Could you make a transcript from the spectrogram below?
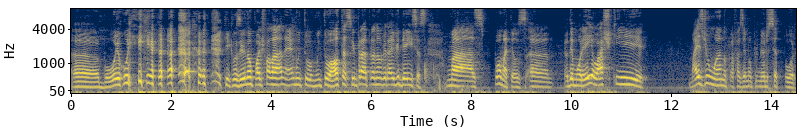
ah, boa e ruim. que inclusive não pode falar, né, muito, muito alto assim pra não virar evidências. Mas, pô, Matheus, ah, eu demorei, eu acho que mais de um ano pra fazer meu primeiro setor.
